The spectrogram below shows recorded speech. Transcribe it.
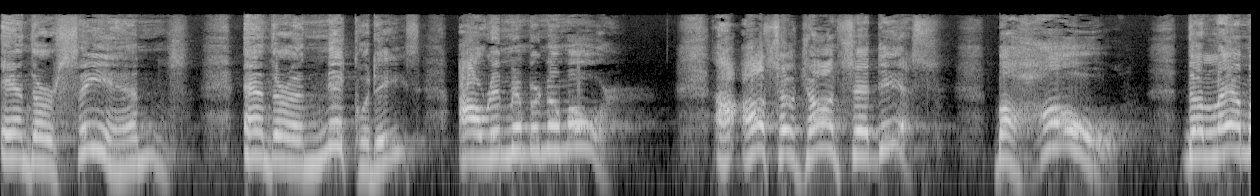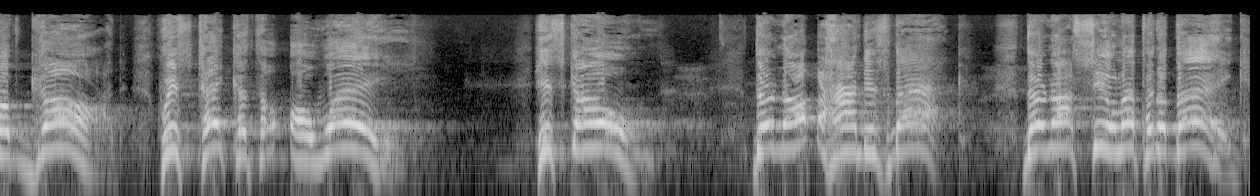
and their sins and their iniquities I'll remember no more. Uh, also, John said this Behold, the Lamb of God, which taketh away. It's gone. They're not behind his back. They're not sealed up in a bag.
